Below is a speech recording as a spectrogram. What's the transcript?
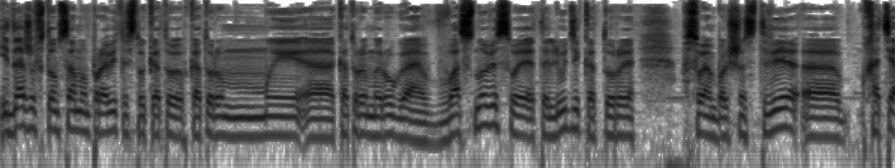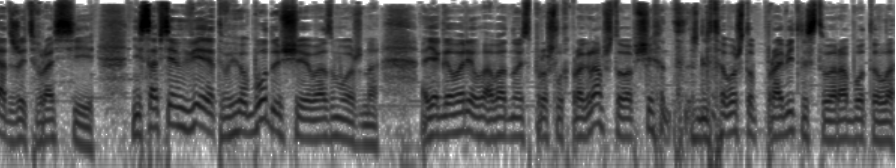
и даже в том самом правительстве, который, в котором мы, э, которое мы ругаем. В основе своей это люди, которые в своем большинстве э, хотят жить в России. Не совсем верят в ее будущее, возможно. Я говорил в одной из прошлых программ, что вообще для того, чтобы правительство работало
